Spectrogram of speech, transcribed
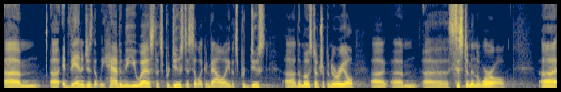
um, uh, advantages that we have in the U.S. that's produced a Silicon Valley, that's produced uh, the most entrepreneurial uh, um, uh, system in the world uh,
